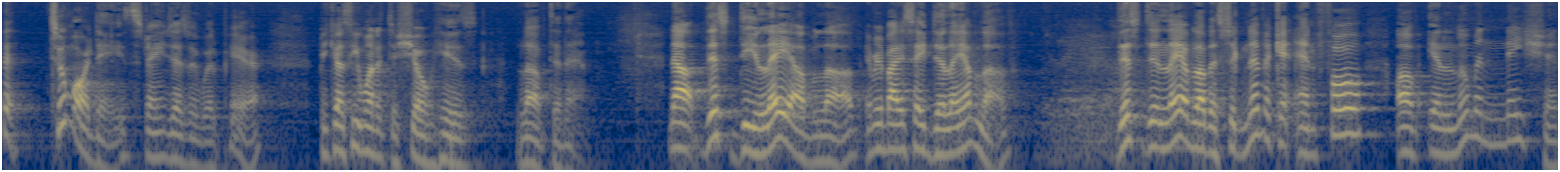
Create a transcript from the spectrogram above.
two more days, strange as it would appear, because he wanted to show his love to them. Now, this delay of love, everybody say delay of love. This delay of love is significant and full of illumination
